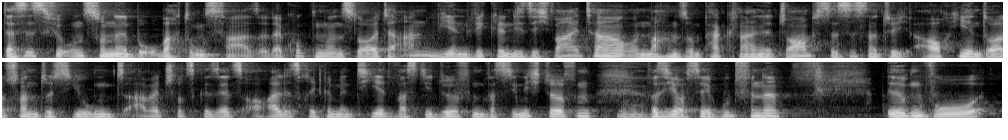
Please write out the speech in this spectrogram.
Das ist für uns so eine Beobachtungsphase. Da gucken wir uns Leute an, wie entwickeln die sich weiter und machen so ein paar kleine Jobs. Das ist natürlich auch hier in Deutschland durchs Jugendarbeitsschutzgesetz auch alles reglementiert, was die dürfen, was sie nicht dürfen, ja. was ich auch sehr gut finde. Irgendwo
